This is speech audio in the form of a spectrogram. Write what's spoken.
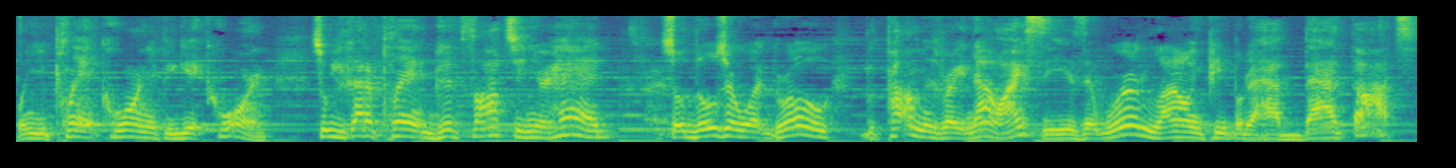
when you plant corn if you get corn. So you got to plant good thoughts in your head. So those are what grow. The problem is right now I see is that we're allowing people to have bad thoughts.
